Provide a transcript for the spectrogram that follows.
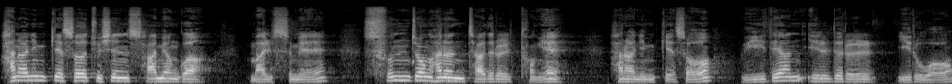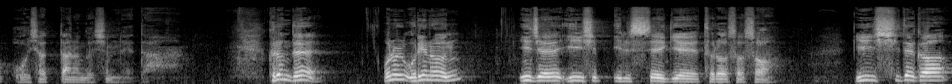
하나님께서 주신 사명과 말씀에 순종하는 자들을 통해 하나님께서 위대한 일들을 이루어 오셨다는 것입니다. 그런데 오늘 우리는 이제 21세기에 들어서서 이 시대가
